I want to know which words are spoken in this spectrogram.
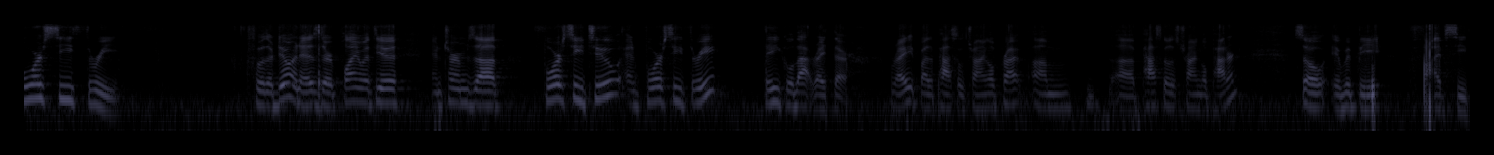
4c3. So what they're doing is they're playing with you in terms of 4c2 and 4c3. They equal that right there right, by the Pascal triangle, um, uh, Pascal's triangle pattern. So it would be 5C3.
